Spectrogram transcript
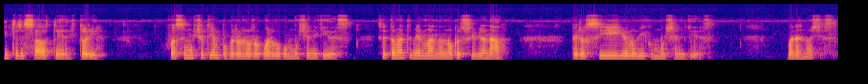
interesado esta historia. Fue hace mucho tiempo, pero lo recuerdo con mucha nitidez. Ciertamente mi hermana no percibió nada, pero sí yo lo vi con mucha nitidez. Buenas noches.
